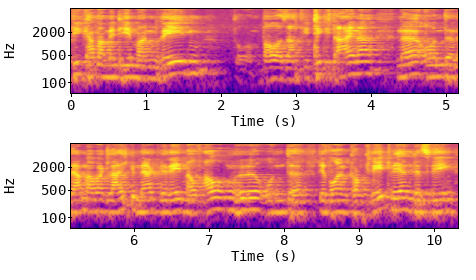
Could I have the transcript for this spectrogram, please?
wie kann man mit jemandem reden? So, ein Bauer sagt, wie tickt einer? Ne? Und äh, wir haben aber gleich gemerkt, wir reden auf Augenhöhe und äh, wir wollen konkret werden. Deswegen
